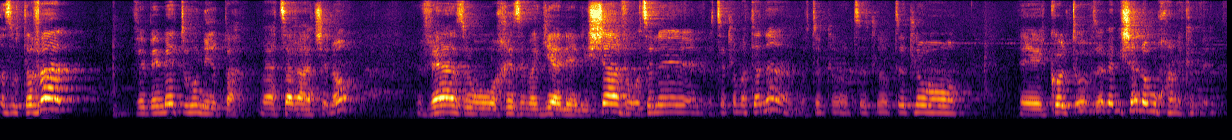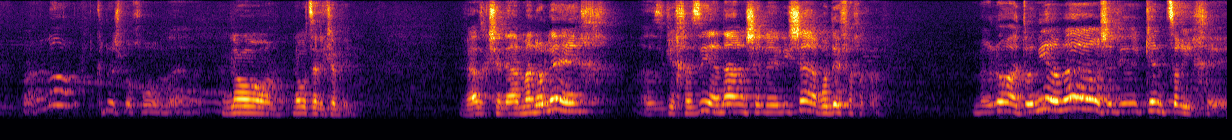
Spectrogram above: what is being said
אז הוא טבל, ובאמת הוא נרפא מהצרעת שלו, ואז הוא אחרי זה מגיע לאלישע, והוא רוצה לתת לו מתנה, לתת לו, לתת לו, לתת לו אה, כל טוב, זה, ואלישע לא מוכן לקבל. לא, הקדוש ברוך הוא לא, לא רוצה לקבל. ואז כשנאמן הולך, אז גחזי, הנער של אלישע, רודף אחריו. אומר לו, אדוני אמר שכן צריך, אה,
